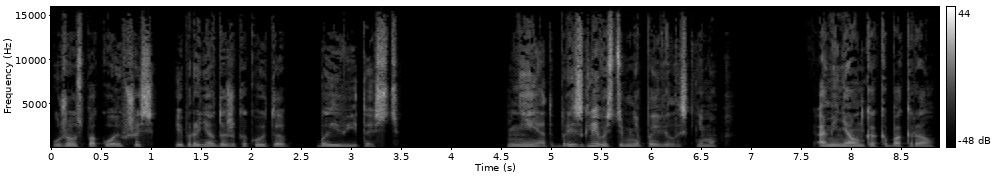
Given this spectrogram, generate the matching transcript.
уже успокоившись и приняв даже какую-то боевитость. Нет, брезгливость у меня появилась к нему. А меня он как обокрал.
